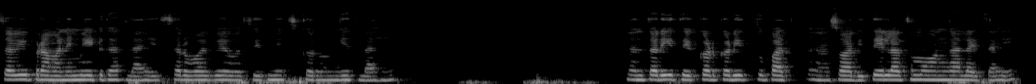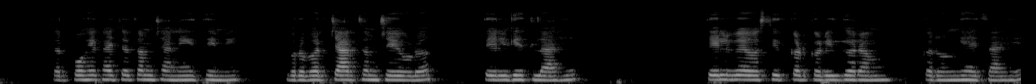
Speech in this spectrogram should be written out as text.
चवीप्रमाणे मीठ घातलं आहे. सर्व व्यवस्थित मिक्स करून घेतलं आहे. नंतर इथे कडकडीत तुपात सॉरी तेलाचं मोहन घालायचं आहे. तर पोहे खायच्या चमच्याने इथे मी बरोबर चार चमचे एवढं तेल घेतलं आहे. तेल व्यवस्थित कडकडीत गरम करून घ्यायचं आहे.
